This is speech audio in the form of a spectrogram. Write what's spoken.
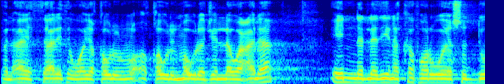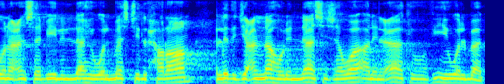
في الآية الثالثة وهي قول قول المولى جل وعلا إن الذين كفروا ويصدون عن سبيل الله والمسجد الحرام الذي جعلناه للناس سواء العاكف فيه والباد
